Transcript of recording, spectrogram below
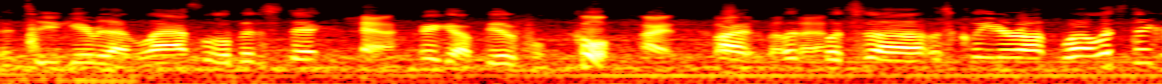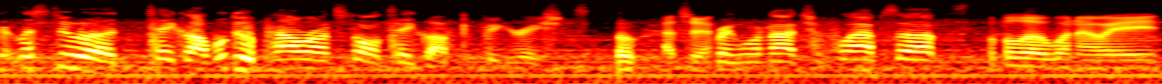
until you gave her that last little bit of stick? Yeah, There you go, beautiful. cool. All right, All right, let, that. let's uh, let's clean her up. Well, let's take her. Let's do a takeoff. We'll do a power on stall and takeoff configuration. So Gotcha. bring one notch of flaps up, Below 108.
